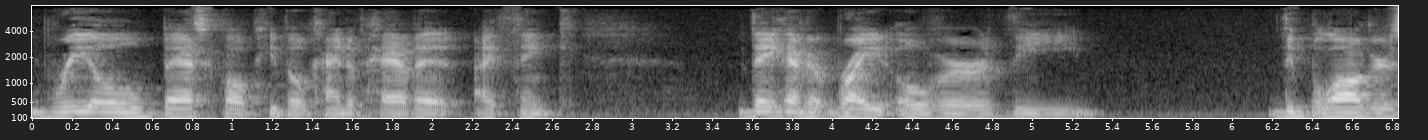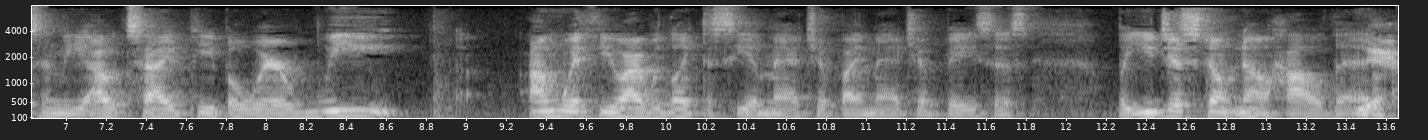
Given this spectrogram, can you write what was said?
real basketball people kind of have it. I think they have it right over the the bloggers and the outside people. Where we, I'm with you. I would like to see a matchup by matchup basis, but you just don't know how that yeah.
